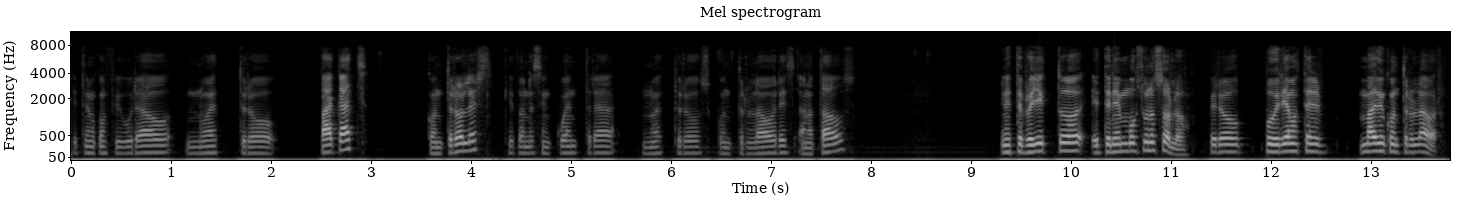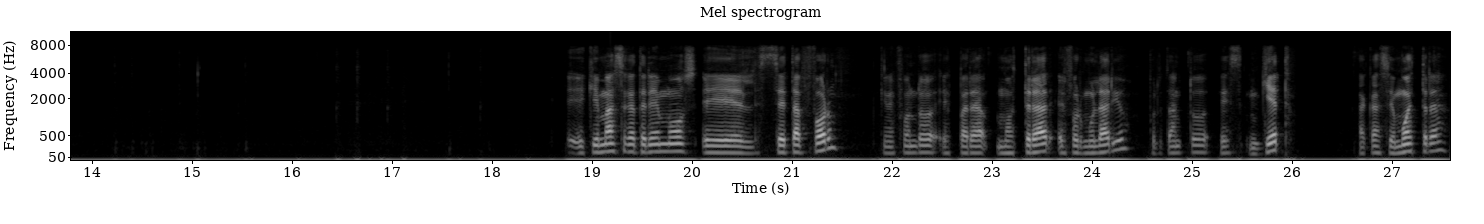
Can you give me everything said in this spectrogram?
y tenemos configurado nuestro package controllers, que es donde se encuentran nuestros controladores anotados. En este proyecto eh, tenemos uno solo, pero podríamos tener más de un controlador. Eh, ¿Qué más? Acá tenemos el setup form, que en el fondo es para mostrar el formulario, por lo tanto es get. Acá se muestra.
